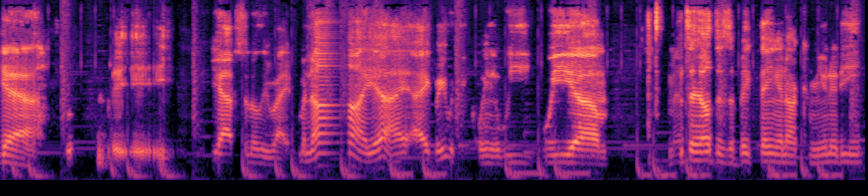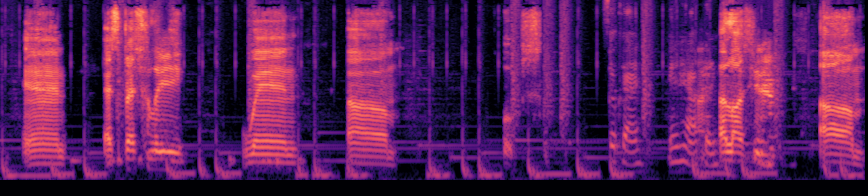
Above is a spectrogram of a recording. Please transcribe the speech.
Yeah. You're absolutely right. But no yeah I, I agree with you queenie. We we um mental health is a big thing in our community and especially when um oops. It's okay. It happened. I lost you. Um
